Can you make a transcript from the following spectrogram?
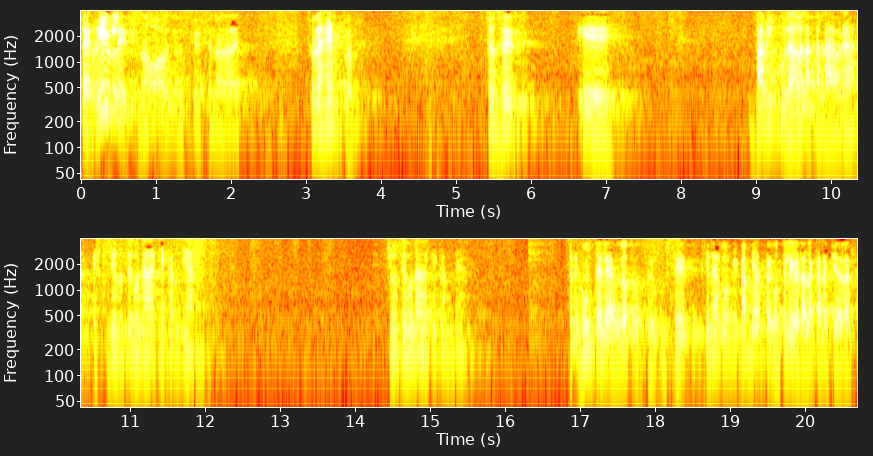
terribles. No, yo no estoy diciendo nada de eso. Es un ejemplo. Entonces, eh, va vinculado a la palabra, es que yo no tengo nada que cambiar. Yo no tengo nada que cambiar. Pregúntele al otro, ¿usted tiene algo que cambiar? Pregúntele y verá la cara que ya hace.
